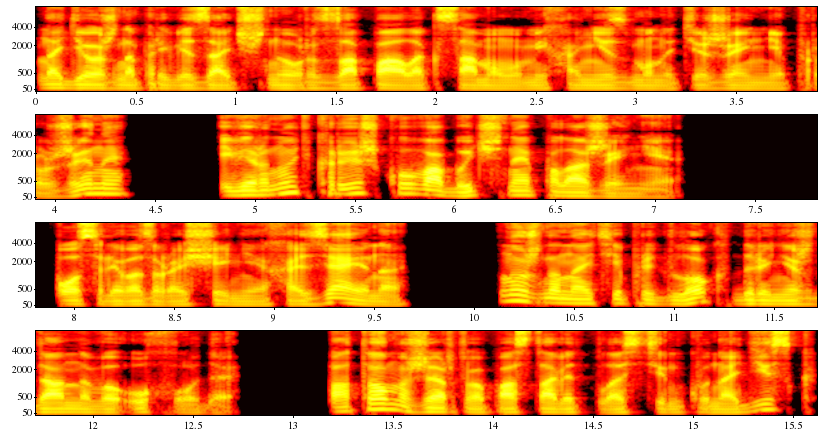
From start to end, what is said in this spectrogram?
надежно привязать шнур запала к самому механизму натяжения пружины и вернуть крышку в обычное положение. После возвращения хозяина нужно найти предлог для нежданного ухода. Потом жертва поставит пластинку на диск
